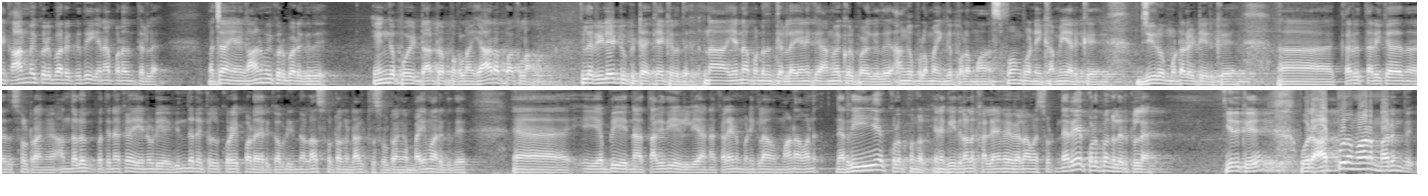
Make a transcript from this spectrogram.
எனக்கு ஆண்மை குறைபாடு இருக்குது என்ன பண்ணதுன்னு தெரில மச்சான் எனக்கு ஆண்மை குறைபாடு இருக்குது. எங்கே போய் டாக்டரை பார்க்கலாம்? யாரை பார்க்கலாம்? இல்லை ரிலேட்டிவ் கிட்ட கேட்குறது நான் என்ன பண்ணுறதுன்னு தெரில எனக்கு அண்மை குறைபாடு இருக்குது. அங்கே போகலாமா இங்கே போகலாமா ஸ்போன் பண்ணி கம்மியாக இருக்குது ஜீரோ மொட்டாலிட்டி இருக்குது கரு தரிக்காத சொல்கிறாங்க அந்தளவுக்கு பார்த்தீங்கன்னாக்கா என்னுடைய விந்தணுக்கள் குறைபாடாக இருக்குது அப்படின்னுலாம் சொல்கிறாங்க டாக்டர் சொல்கிறாங்க பயமாக இருக்குது. எப்படி நான் தகுதியே இல்லையா? நான் கல்யாணம் பண்ணிக்கலாம். மாணவான்னு நிறைய குழப்பங்கள். எனக்கு இதனால் கல்யாணமே வேளாண் சொல் நிறைய குழப்பங்கள் இருக்குல்ல. இதுக்கு ஒரு அற்புதமான மருந்து.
